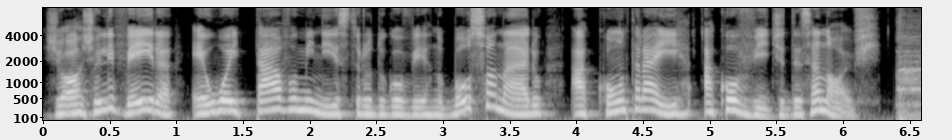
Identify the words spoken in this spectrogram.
Jorge Oliveira é o oitavo ministro do governo Bolsonaro a contrair a Covid-19.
